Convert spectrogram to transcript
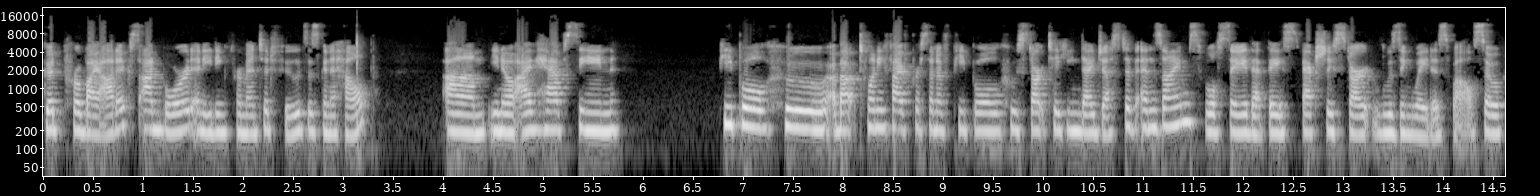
good probiotics on board and eating fermented foods is going to help. Um, you know, I have seen people who, about 25% of people who start taking digestive enzymes will say that they actually start losing weight as well. So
